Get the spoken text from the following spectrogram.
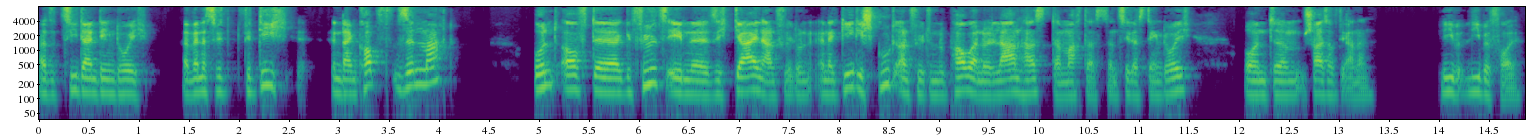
Also zieh dein Ding durch. Weil wenn es für, für dich in deinem Kopf Sinn macht und auf der Gefühlsebene sich geil anfühlt und energetisch gut anfühlt und du Power und Elan hast, dann mach das, dann zieh das Ding durch und ähm, scheiß auf die anderen. Liebe, liebevoll.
